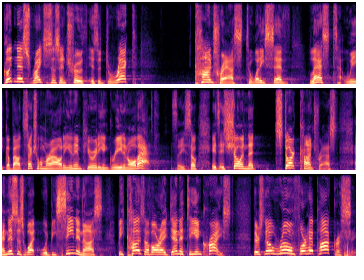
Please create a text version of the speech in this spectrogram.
goodness, righteousness, and truth is a direct contrast to what he said last week about sexual immorality and impurity and greed and all that. See, so it's, it's showing that stark contrast. And this is what would be seen in us because of our identity in Christ. There's no room for hypocrisy.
